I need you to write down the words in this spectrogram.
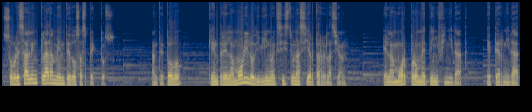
sobresalen claramente dos aspectos. Ante todo, que entre el amor y lo divino existe una cierta relación. El amor promete infinidad, eternidad,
